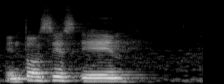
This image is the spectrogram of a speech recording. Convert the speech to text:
Entonces, eh,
